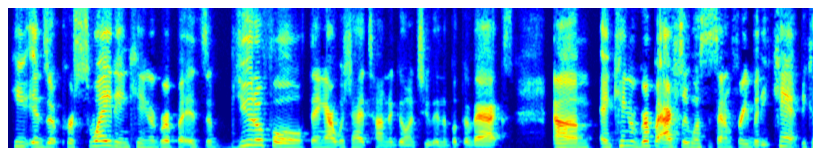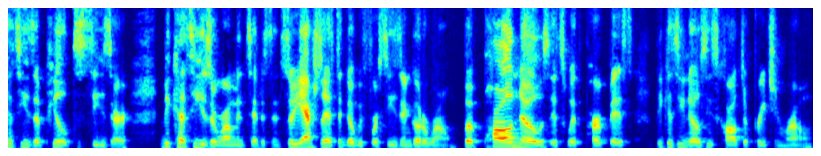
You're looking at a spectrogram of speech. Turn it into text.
He ends up persuading King Agrippa. It's a beautiful thing. I wish I had time to go into in the book of Acts. Um, and King Agrippa actually wants to set him free, but he can't because he's appealed to Caesar because he is a Roman citizen. So he actually has to go before Caesar and go to Rome. But Paul knows it's with purpose because he knows he's called to preach in Rome.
